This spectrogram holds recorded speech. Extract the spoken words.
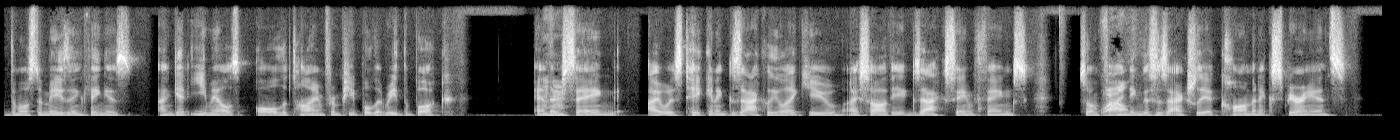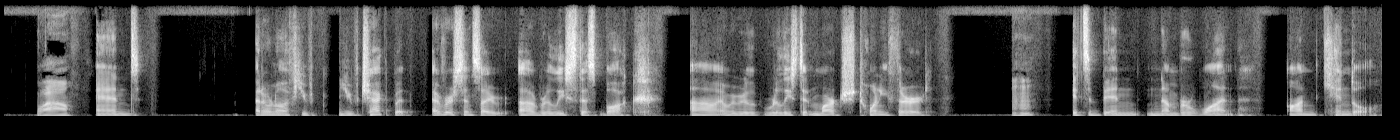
the most amazing thing is I get emails all the time from people that read the book and they're Mhm. saying, I was taken exactly like you. I saw the exact same things. So I'm Wow. finding this is actually a common experience. Wow. And I don't know if you've you've checked, but ever since I uh, released this book, uh, and we re- released it March 23rd, Mhm. it's been number one on Kindle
